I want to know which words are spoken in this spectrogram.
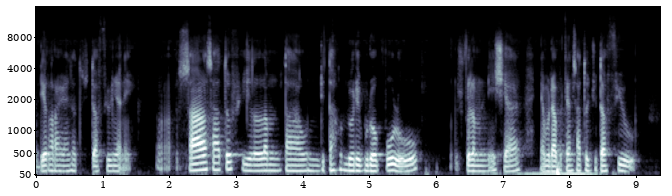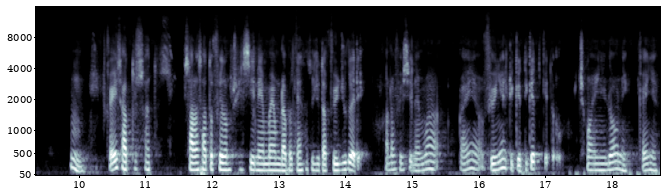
Dia ngerayain satu juta view-nya nih. Eh, Salah satu film tahun di tahun 2020 film Indonesia yang mendapatkan satu juta view. Hmm, kayak satu satu salah satu film cinema yang mendapatkan satu juta view juga deh. Karena view cinema kayaknya view-nya dikit-dikit gitu. Cuma ini doang nih kayaknya.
